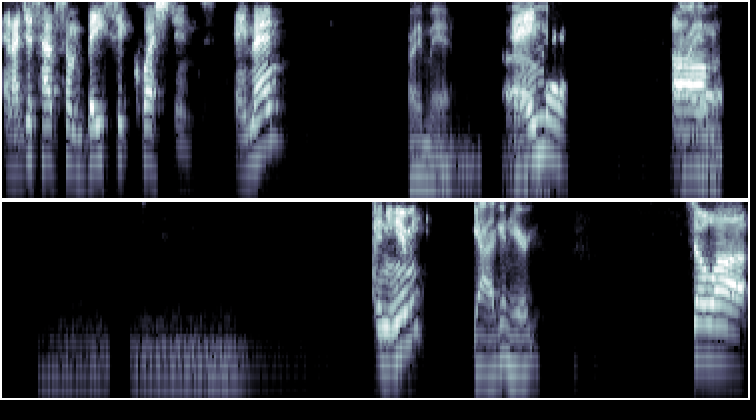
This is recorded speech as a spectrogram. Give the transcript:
and I just have some basic questions. Amen. Amen. Amen. Um, I, uh, can you hear me? yeah, I can hear you. So, uh,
